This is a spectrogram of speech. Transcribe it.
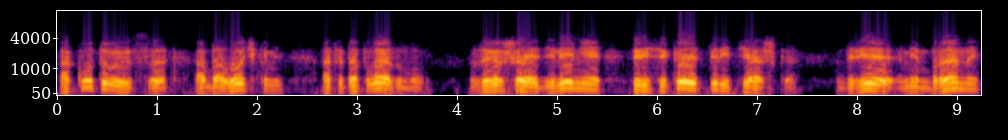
окутываются оболочками, а цитоплазму, завершая деление, пересекает перетяжка, две мембраны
